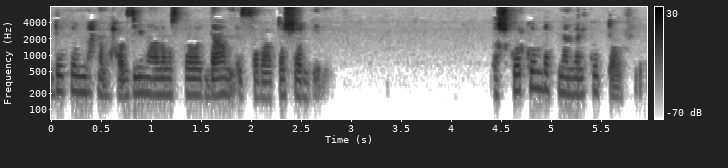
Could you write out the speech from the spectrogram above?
طول ما إحنا محافظين على مستوى الدعم السبعتاشر جنيه. بشكركم بتمنى لكم التوفيق.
